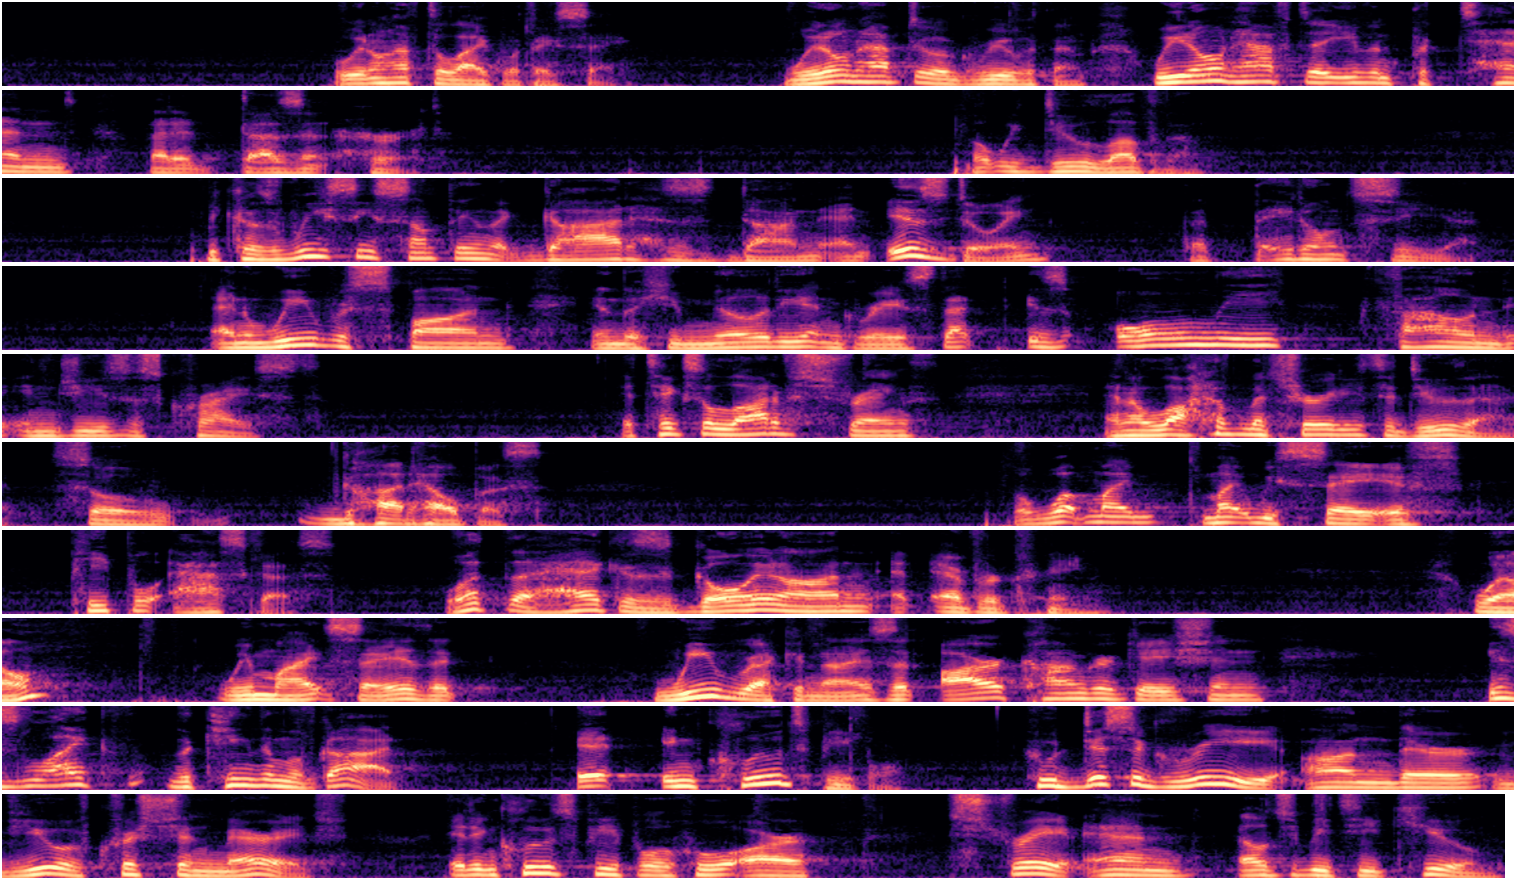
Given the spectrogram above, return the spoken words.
we don't have to like what they say. We don't have to agree with them. We don't have to even pretend that it doesn't hurt. But we do love them. Because we see something that God has done and is doing that they don't see yet. And we respond in the humility and grace that is only found in Jesus Christ. It takes a lot of strength and a lot of maturity to do that. So, God help us. But what might, might we say if people ask us, what the heck is going on at Evergreen? Well, we might say that we recognize that our congregation is like the kingdom of God. It includes people who disagree on their view of Christian marriage. It includes people who are straight and LGBTQ.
